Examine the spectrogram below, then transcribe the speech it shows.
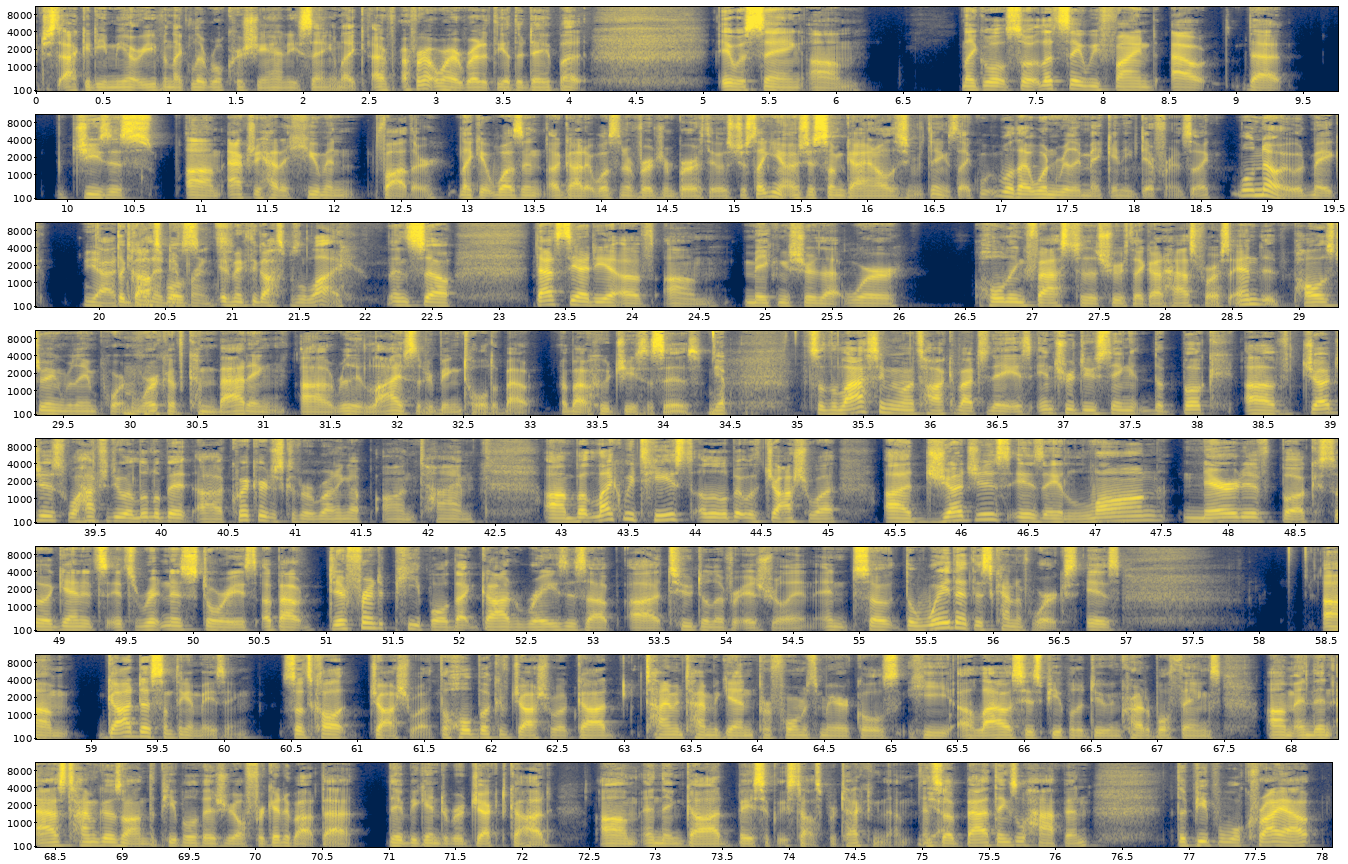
just academia or even like liberal Christianity saying like, I, I forgot where I read it the other day, but it was saying, um, like, well, so let's say we find out that Jesus um, actually had a human father. Like it wasn't a God, it wasn't a virgin birth. It was just like, you know, it was just some guy and all these different things. Like, well, that wouldn't really make any difference. Like, well, no, it would make Yeah, the gospels, it'd make the gospels a lie. And so that's the idea of um, making sure that we're holding fast to the truth that God has for us. And Paul is doing really important Mm-hmm. work of combating uh, really lies that are being told about about who Jesus is. yep. So the last thing we want to talk about today is introducing the book of Judges. We'll have to do a little bit uh, quicker just because we're running up on time. Um, but like we teased a little bit with Joshua, uh, Judges is a long narrative book. So again, it's it's written as stories about different people that God raises up uh, to deliver Israel. And, and so the way that this kind of works is um, God does something amazing. So let's call it Joshua. The whole book of Joshua, God time and time again performs miracles. He allows his people to do incredible things. Um, and then as time goes on, the people of Israel forget about that. They begin to reject God. Um, and then God basically stops protecting them. And so bad things will happen. The people will cry out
